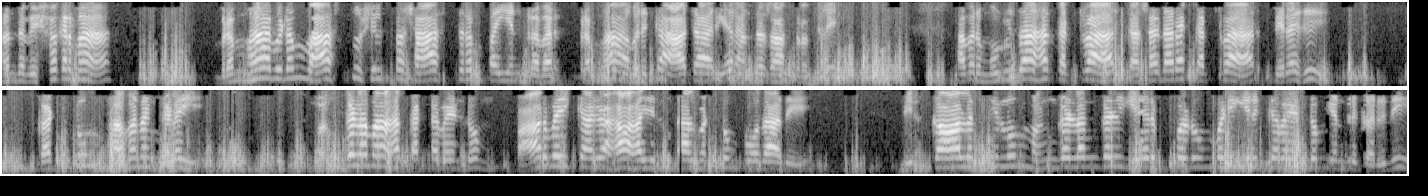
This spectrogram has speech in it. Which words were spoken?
அந்த விஸ்வகர்மா பிரம்மாவிடம் வாஸ்து சில்ப சாஸ்திரம் பயின்றவர். பிரம்மா அவருக்கு ஆச்சாரியர் அந்த சாஸ்திரத்திலே. அவர் முழுதாக கற்றார் கசடர கற்றார் பிறகு கட்டும் பவனங்களை மங்களமாக கட்ட வேண்டும். பார்வைக்கு அழகாக இருந்தால் மட்டும் போதாது. பிற்காலத்திலும் மங்களங்கள் ஏற்படும்படி இருக்க வேண்டும் என்று கருதி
